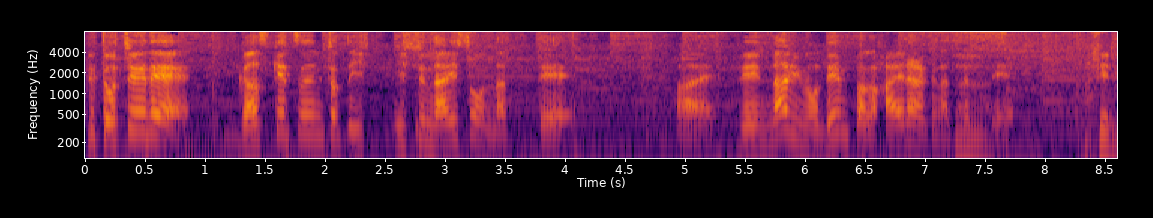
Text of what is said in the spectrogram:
で、途中で、ガス欠にちょっと一一瞬なりそうになって、はい。で、ナビも電波が入らなくなっちゃって、焦る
